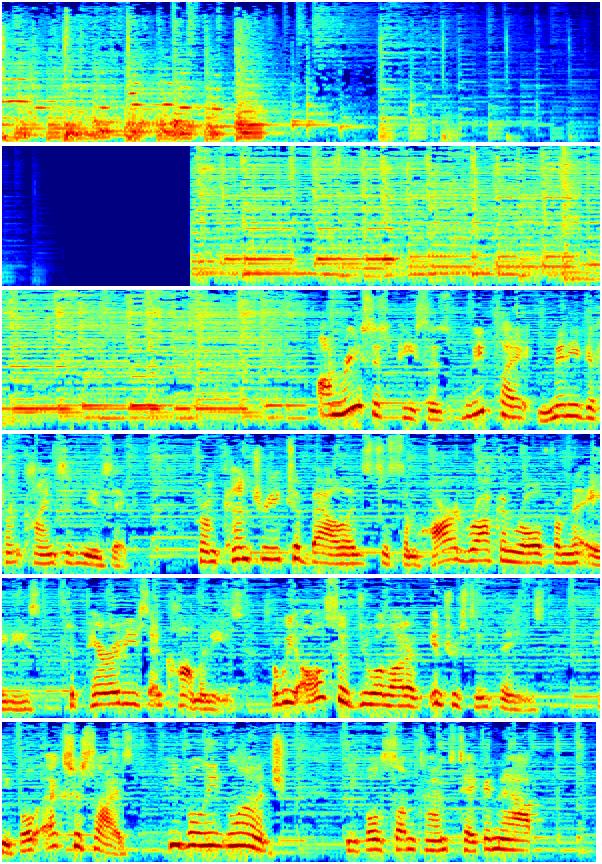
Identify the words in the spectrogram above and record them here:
On Reese's Pieces, we play many different kinds of music, from country to ballads to some hard rock and roll from the 80s to parodies and comedies. But we also do a lot of interesting things. People exercise, people eat lunch, people sometimes take a nap.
